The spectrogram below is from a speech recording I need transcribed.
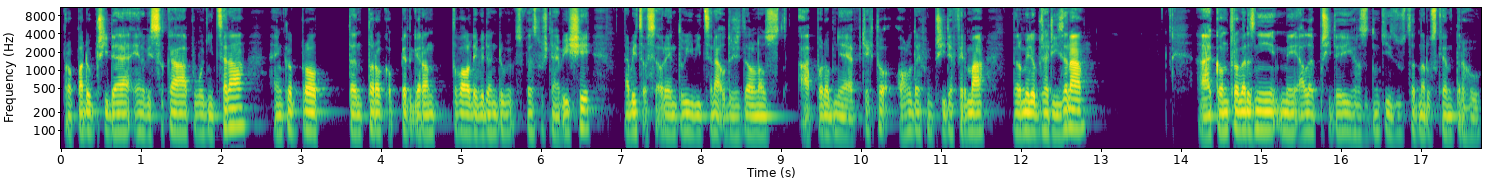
propadu přijde jen vysoká původní cena. Henkel pro tento rok opět garantoval dividendu ve slušné výši, navíc se orientují více na udržitelnost a podobně. V těchto ohledech mi přijde firma velmi dobře řízená Kontroverzní mi ale přijde jejich rozhodnutí zůstat na ruském trhu.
